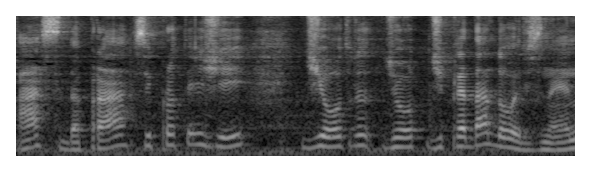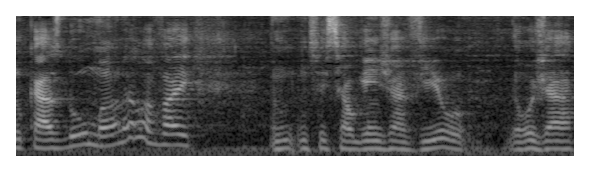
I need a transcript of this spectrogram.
ácida para se proteger de, outro, de, outro, de predadores, né? No caso do humano, ela vai... Não sei se alguém já viu ou já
